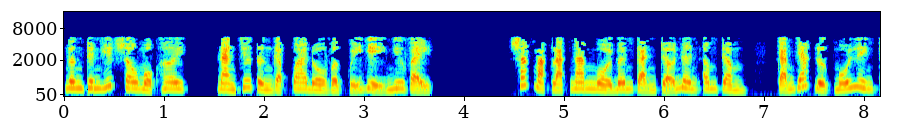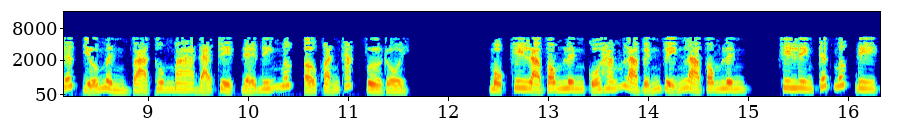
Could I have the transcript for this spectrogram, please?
Ngân Trinh hít sâu một hơi, nàng chưa từng gặp qua đồ vật quỷ dị như vậy. Sắc mặt Lạc Nam ngồi bên cạnh trở nên âm trầm, cảm giác được mối liên kết giữa mình và thôn ma đã triệt để biến mất ở khoảnh khắc vừa rồi. Một khi là vong linh của hắn là vĩnh viễn là vong linh, khi liên kết mất đi,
